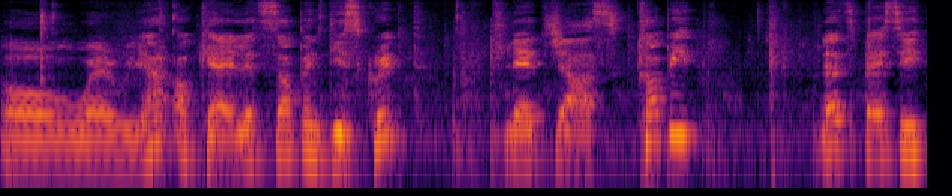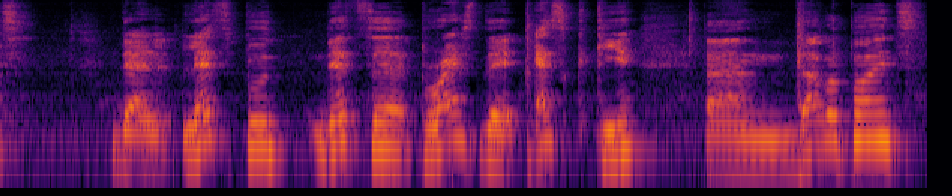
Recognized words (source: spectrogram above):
Oh where we are. Okay let's open this script. Let's just copy. Let's paste it. Then let's put let's uh, press the ESC key and double point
